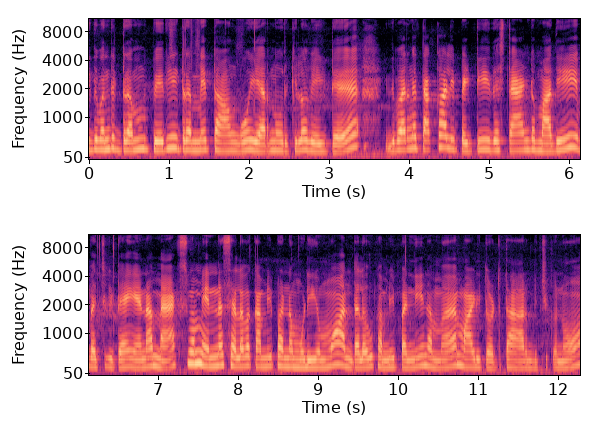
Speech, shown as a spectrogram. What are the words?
இது வந்து ட்ரம் பெரிய ட்ரம்மே தாங்கும். இரநூறு கிலோ வெயிட்டு இது பாருங்கள் தக்காளி பெட்டி. இதை ஸ்டாண்டு மாதிரி வச்சுக்கிட்டேன். ஏன்னா மேக்ஸிமம் என்ன செலவை கம்மி பண்ண முடியுமோ அந்த அளவு கம்மி பண்ணி நம்ம மாடி தோட்டத்தை ஆரம்பிச்சுக்கணும்.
